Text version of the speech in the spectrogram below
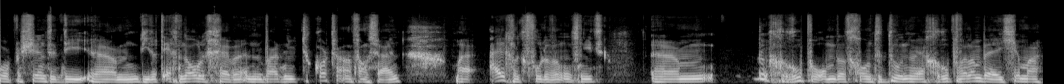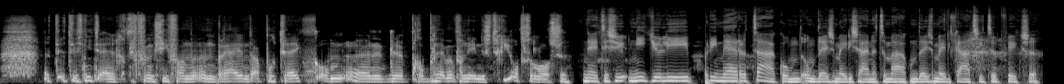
voor patiënten die, um, die dat echt nodig hebben en waar nu tekorten aan van zijn. Maar eigenlijk voelen we ons niet. Um, geroepen om dat gewoon te doen. Ja, geroepen wel een beetje, maar het, het is niet echt de functie van een breidende apotheek om uh, de problemen van de industrie op te lossen. Nee, het is niet jullie primaire taak om, om deze medicijnen te maken, om deze medicatie te fixen.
